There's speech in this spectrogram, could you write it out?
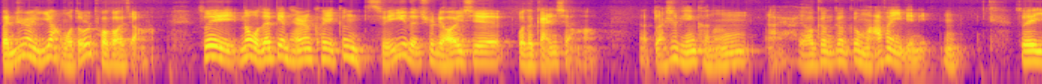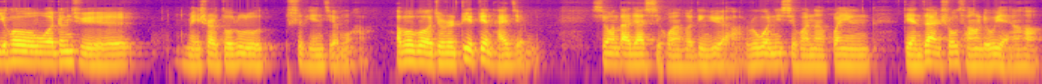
本质上一样，我都是脱稿讲。所以，那我在电台上可以更随意的去聊一些我的感想哈。呃，短视频可能，哎呀，要更更更麻烦一点点，嗯。所以以后我争取没事儿多录录视频节目哈，啊不不，就是电电台节目。希望大家喜欢和订阅啊，如果你喜欢呢，欢迎点赞、收藏、留言哈，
